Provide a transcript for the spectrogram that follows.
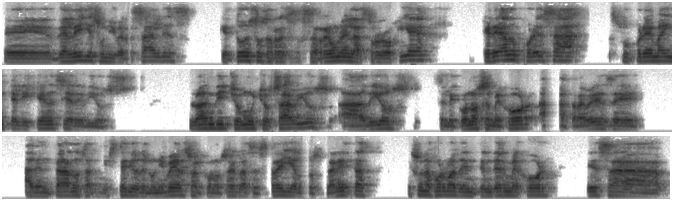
eh, de leyes universales, que todo eso se, reúne en la astrología, creado por esa suprema inteligencia de Dios. Lo han dicho muchos sabios, a Dios se le conoce mejor a través de adentrarnos al misterio del universo, al conocer las estrellas, los planetas, es una forma de entender mejor esa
